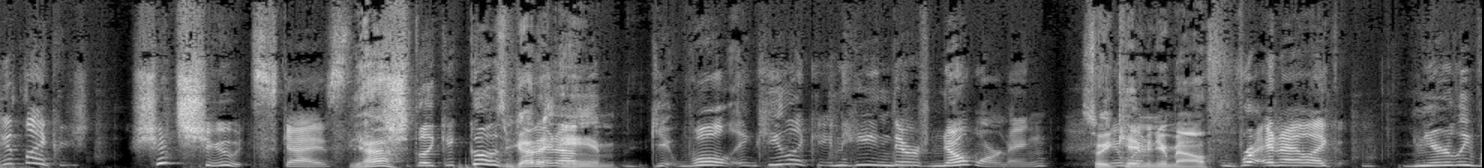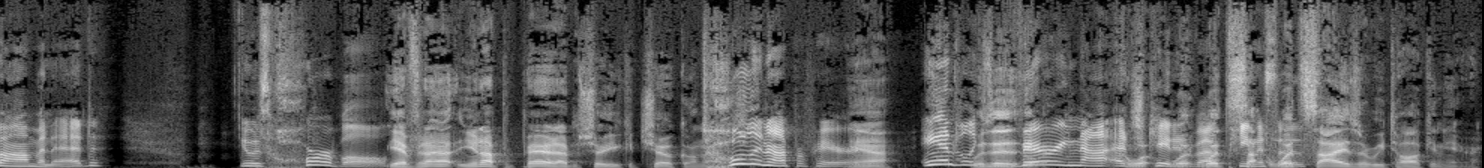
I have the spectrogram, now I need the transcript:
it like shit shoots, guys. Yeah. Like it goes. You gotta right up. aim. Ge- Well, he like and he there was no warning, So he It came went- in your mouth. right? And I like nearly vomited. It was horrible. Yeah, if not, you're not prepared, I'm sure you could choke on that. Totally not prepared. Yeah. and like Was it- very not educated what, about what, si- penises. what size are we talking here?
